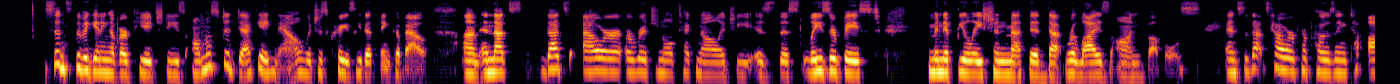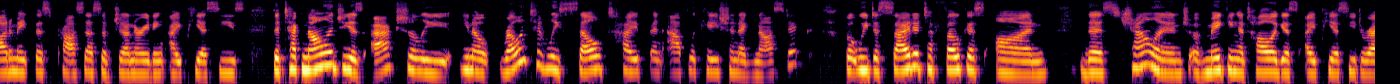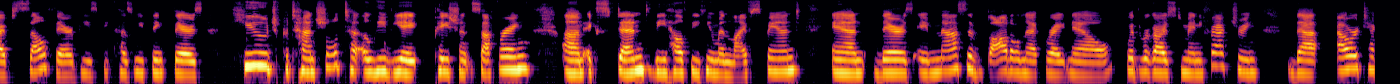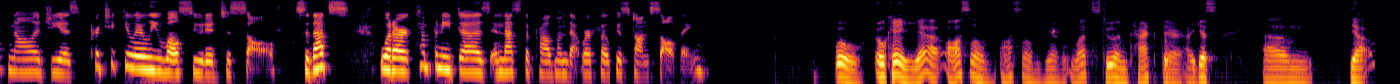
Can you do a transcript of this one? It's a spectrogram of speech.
since the beginning of our PhDs, almost a decade now, which is crazy to think about. Um, and that's that's our original technology is this laser based manipulation method that relies on bubbles. And so that's how we're proposing to automate this process of generating iPSCs. The technology is actually, you know, relatively cell type and application agnostic, but we decided to focus on this challenge of making autologous iPSC derived cell therapies because we think there's huge potential to alleviate patient suffering, um, extend the healthy human lifespan, and there's a massive bottleneck right now with regards to manufacturing that our technology is particularly well suited to solve. So that's what our company does, and that's the problem that we're focused on solving. Whoa. Okay. Yeah. Awesome. Awesome. Yeah. Lots to unpack there. I guess. Um, yeah.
